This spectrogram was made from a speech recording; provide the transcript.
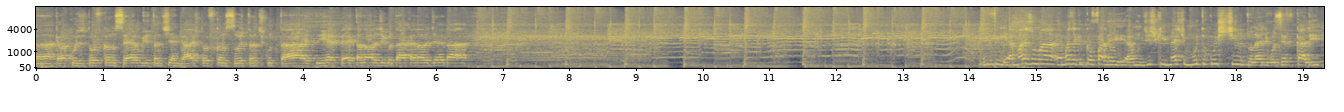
Uh, aquela coisa, estou ficando cego de tanto enxergar, estou ficando surdo de tanto escutar, e, e repete, tá na hora de escutar, tá na hora de. Enfim, é mais uma. É mais aquilo que eu falei. É um disco que mexe muito com o instinto, né? De você ficar ali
